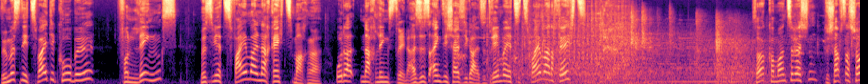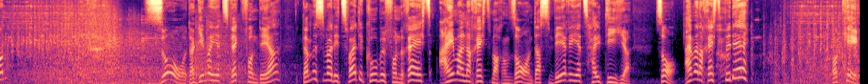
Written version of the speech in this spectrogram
wir müssen die zweite Kurbel von links müssen wir zweimal nach rechts machen. Oder nach links drehen. Also ist eigentlich scheißegal. Also drehen wir jetzt zweimal nach rechts. So, komm on, Sebastian. Du schaffst das schon. So, dann gehen wir jetzt weg von der. Dann müssen wir die zweite Kurbel von rechts einmal nach rechts machen. So, und das wäre jetzt halt die hier. So, einmal nach rechts bitte. Okay,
